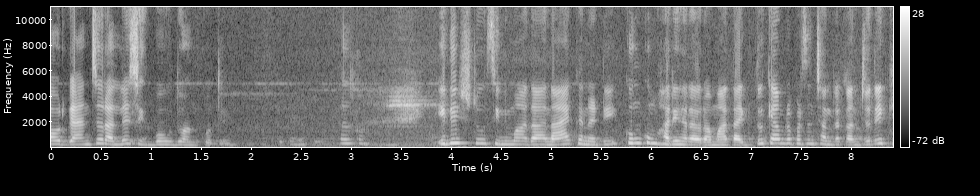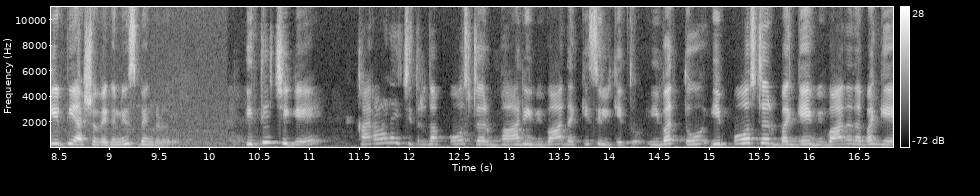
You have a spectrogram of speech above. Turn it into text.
ಅವ್ರಿಗೆ ಆನ್ಸರ್ ಅಲ್ಲೇ ಸಿಗ್ಬಹುದು ಅನ್ಕೋತೀನಿ. ವೆಲ್ಕಮ್ ಇದಿಷ್ಟು ಸಿನಿಮಾದ ನಾಯಕ ನಟಿ ಕುಂಕುಮ್ ಹರಿಹರ ಅವರ ಮಾತಾಗಿತ್ತು. ಕ್ಯಾಮ್ರಾ ಪರ್ಸನ್ ಚಂದ್ರಕಾಂತ್ ಜೊತೆ ಕೀರ್ತಿ ಅಶ್ವವೇಗ ನ್ಯೂಸ್ ಬೆಂಗಳೂರು ಇತ್ತೀಚೆಗೆ ಕರಾಳೆ ಚಿತ್ರದ ಪೋಸ್ಟರ್ ಭಾರಿ ವಿವಾದಕ್ಕೆ ಸಿಲುಕಿತ್ತು. ಇವತ್ತು ಈ ಪೋಸ್ಟರ್ ಬಗ್ಗೆ ವಿವಾದದ ಬಗ್ಗೆ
